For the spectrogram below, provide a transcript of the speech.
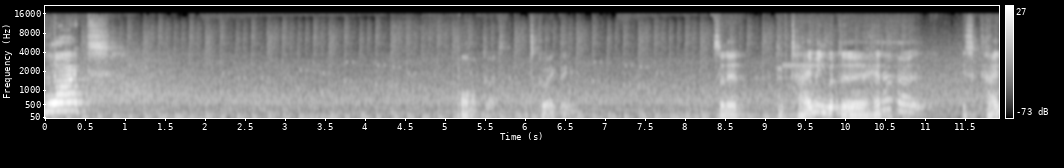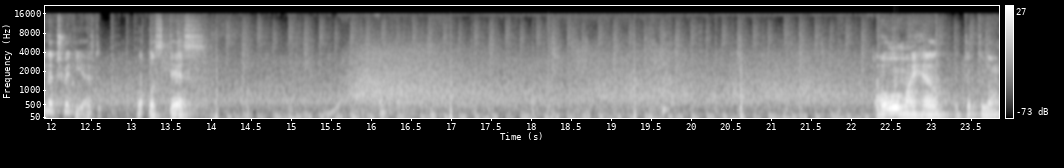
What? Oh my god correctly. So the, the timing with the header is kind of tricky. I have to, what was this? Oh my hell, it took too long.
